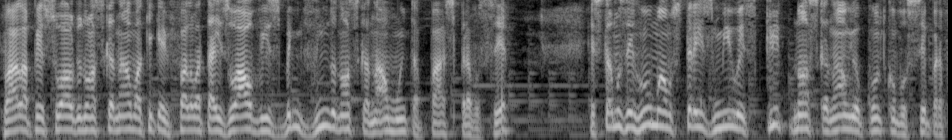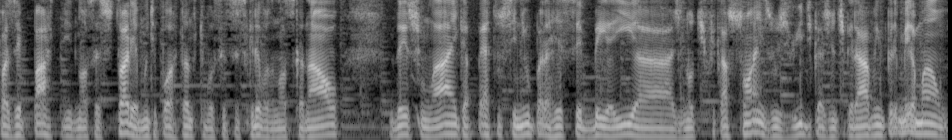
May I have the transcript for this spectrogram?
Fala pessoal do nosso canal, aqui quem fala é o Thaís Alves, bem-vindo ao nosso canal, muita paz para você. Estamos em rumo aos 3 mil inscritos no nosso canal e eu conto com você para fazer parte de nossa história. É muito importante que você se inscreva no nosso canal, deixe um like, aperte o sininho para receber aí as notificações, os vídeos que a gente grava em primeira mão.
